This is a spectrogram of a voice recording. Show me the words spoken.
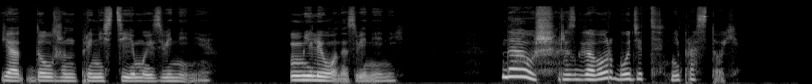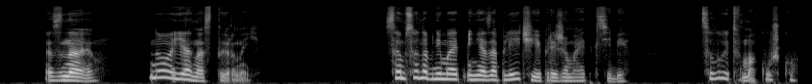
Я должен принести ему извинения. Миллион извинений. Да уж, разговор будет непростой. Знаю, но я настырный. Самсон обнимает меня за плечи и прижимает к себе. Целует в макушку.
